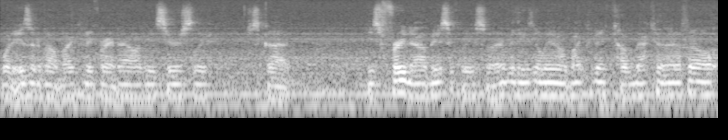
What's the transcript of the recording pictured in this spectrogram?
What is it about Mike Vick right now? I mean, seriously, just got he's free now basically, so everything's gonna be about Mike Vick coming back to the NFL.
